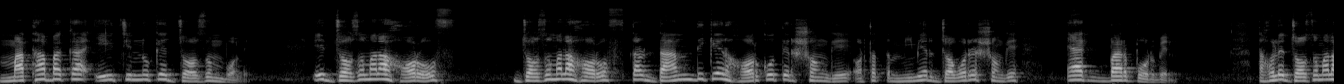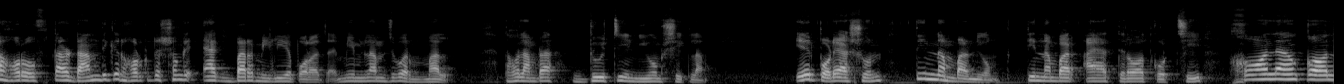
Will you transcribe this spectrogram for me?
মাথা বাঁকা এই চিহ্নকে জজম বলে। এই জজমালা হরফ যজমালা হরফ তার ডান দিকের হরকতের সঙ্গে, অর্থাৎ মিমের জবরের সঙ্গে একবার পড়বেন। তাহলে যজমালা হরফ তার ডান দিকের হরকতের সঙ্গে একবার মিলিয়ে পড়া যায়। মিমলাম জবর মাল। তাহলে আমরা দুইটি নিয়ম শিখলাম। এরপরে আসুন তিন নাম্বার নিয়ম। তিন নাম্বার আয়াত তেলাওয়াত করছি। খলাকল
